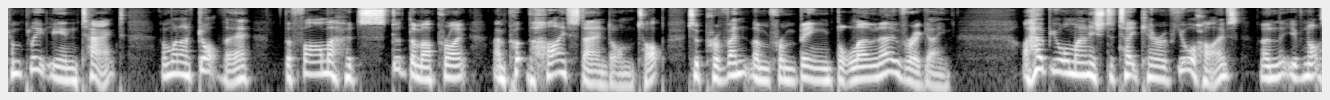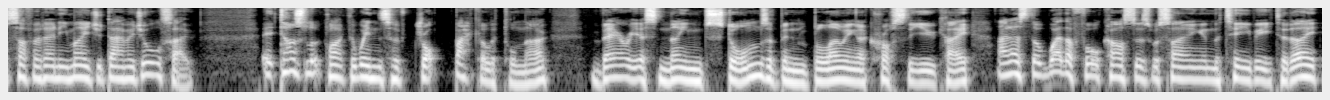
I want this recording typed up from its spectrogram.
completely intact. And when I got there, the farmer had stood them upright and put the hive stand on top to prevent them from being blown over again. I hope you all managed to take care of your hives and that you've not suffered any major damage also. It does look like the winds have dropped back a little now. Various named storms have been blowing across the UK, and as the weather forecasters were saying in the TV today,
